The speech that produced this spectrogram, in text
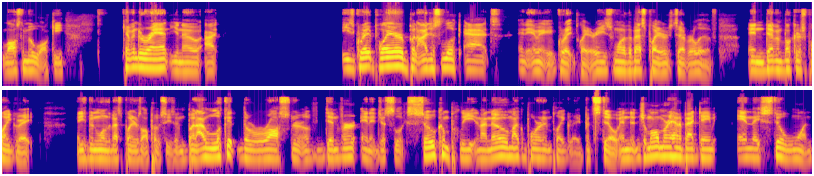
lost to Milwaukee. Kevin Durant, you know, I he's a great player, but I just look at and I mean, great player. He's one of the best players to ever live. And Devin Booker's played great. He's been one of the best players all postseason. But I look at the roster of Denver and it just looks so complete. And I know Michael Porter didn't play great, but still. And Jamal Murray had a bad game and they still won.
